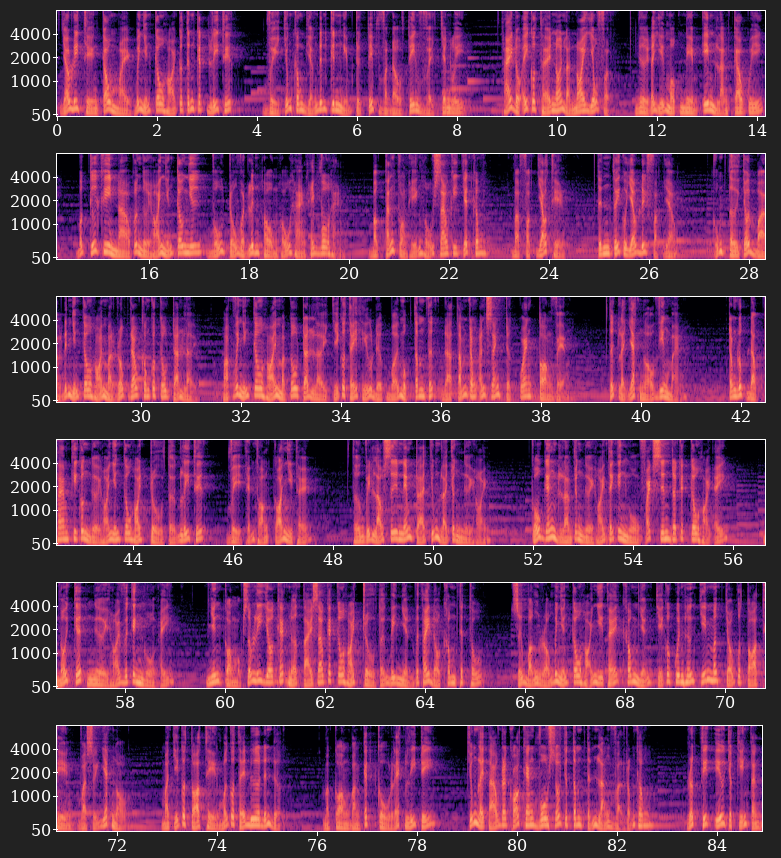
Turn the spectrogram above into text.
Giáo lý thiền câu mày với những câu hỏi có tính cách lý thuyết vì chúng không dẫn đến kinh nghiệm trực tiếp và đầu tiên về chân lý. Thái độ ấy có thể nói là noi dấu Phật. Người đã giữ một niềm im lặng cao quý. Bất cứ khi nào có người hỏi những câu như vũ trụ và linh hồn hữu hạn hay vô hạn, bậc thánh còn hiển hữu sau khi chết không? Và Phật giáo thiền, tinh túy của giáo lý Phật giáo, cũng từ chối bàn đến những câu hỏi mà rốt ráo không có câu trả lời hoặc với những câu hỏi mà câu trả lời chỉ có thể hiểu được bởi một tâm thức đã tắm trong ánh sáng trực quan toàn vẹn, tức là giác ngộ viên mãn. Trong lúc đọc tham khi có người hỏi những câu hỏi trừu tượng lý thuyết, vì thỉnh thoảng có như thế, thường vị lão sư ném trả chúng lại cho người hỏi, cố gắng làm cho người hỏi thấy cái nguồn phát sinh ra các câu hỏi ấy, nối kết người hỏi với cái nguồn ấy nhưng còn một số lý do khác nữa tại sao các câu hỏi trừu tượng bị nhìn với thái độ không thích thú. Sự bận rộn với những câu hỏi như thế không những chỉ có khuynh hướng chiếm mất chỗ của tọa thiền và sự giác ngộ, mà chỉ có tọa thiền mới có thể đưa đến được, mà còn bằng cách cù lét lý trí. Chúng lại tạo ra khó khăn vô số cho tâm tĩnh lặng và rỗng không, rất thiết yếu cho kiến tánh.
